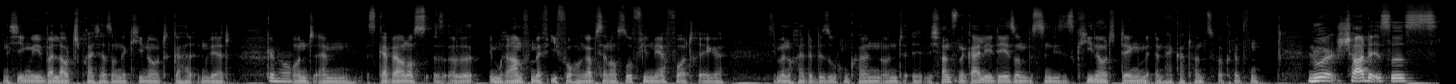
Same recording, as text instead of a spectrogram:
nicht irgendwie über Lautsprecher so eine Keynote gehalten wird. Genau. Und ähm, es gab ja auch noch, also im Rahmen vom FI-Forum gab es ja noch so viel mehr Vorträge, die man noch hätte besuchen können. Und ich fand es eine geile Idee, so ein bisschen dieses Keynote-Ding mit einem Hackathon zu verknüpfen. Nur schade ist es,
